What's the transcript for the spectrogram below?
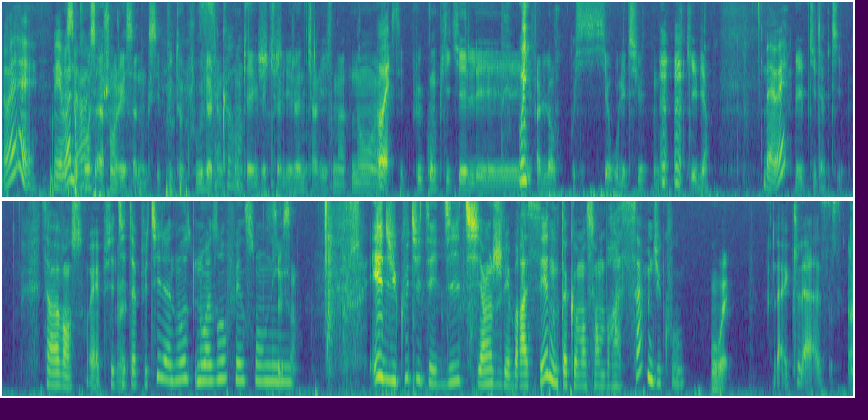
Ouais, mais Et voilà. ça commence à changer ça, donc c'est plutôt cool. J'ai l'impression qu'avec les jeunes qui arrivent maintenant, euh, Ouais. c'est plus compliqué les... Oui. enfin, de leur aussi rouler dessus, donc, Mm, mm. ce qui est bien. Bah ouais, Mais petit à petit, ça avance. Ouais, petit Ouais. à petit, l'oiseau fait son nid. c'est ça. Et du coup, tu t'es dit, tiens, je vais brasser. Donc, t'as commencé en brassam, du coup. Ouais. La classe. Ah,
